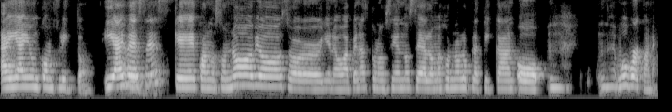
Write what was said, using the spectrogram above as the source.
Ahí hay un conflicto. Y hay veces que cuando son novios o, you know, apenas conociéndose, a lo mejor no lo platican o mm, we'll work on it,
